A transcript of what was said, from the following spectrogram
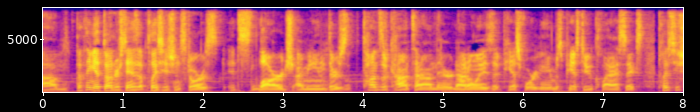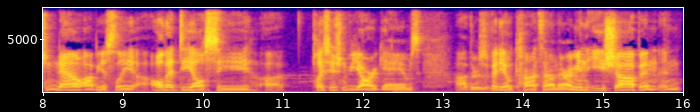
um, the thing you have to understand is that PlayStation Store is it's large. I mean, there's tons of content on there. Not only is it PS4 games, PS2 classics, PlayStation Now, obviously, all that DLC, uh, PlayStation VR games. Uh, there's video content on there. I mean, the eShop and, and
